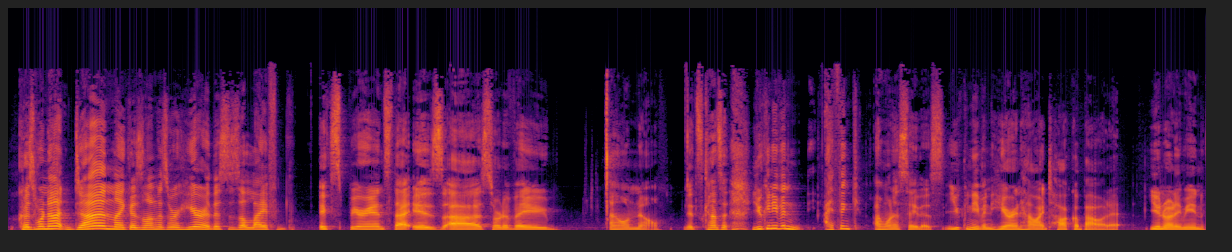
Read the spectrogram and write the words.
because we're not done. Like as long as we're here, this is a life experience that is uh, sort of a, I don't know. It's constant. You can even, I think, I want to say this. You can even hear in how I talk about it. You know what I mean?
